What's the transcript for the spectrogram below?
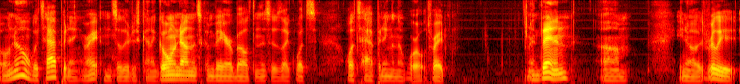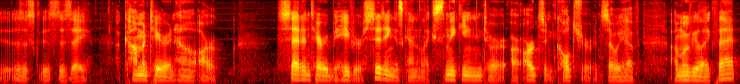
"Oh no, what's happening?" Right? And so they're just kind of going down this conveyor belt, and this is like what's what's happening in the world, right? And then, um, you know, it's really this is, this is a, a commentary on how our sedentary behavior of sitting is kind of like sneaking into our, our arts and culture. And so we have a movie like that.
